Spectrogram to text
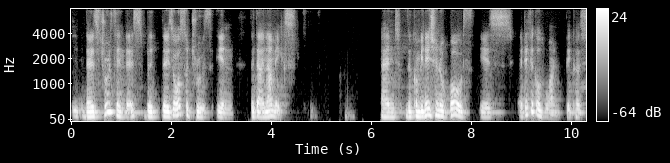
there is truth in this, but there is also truth in the dynamics. And the combination of both is a difficult one because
